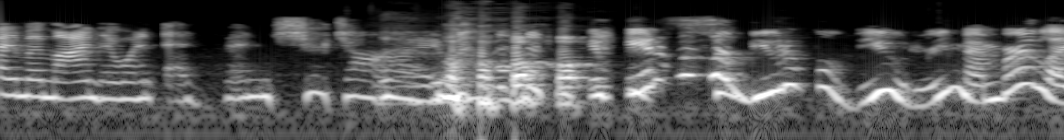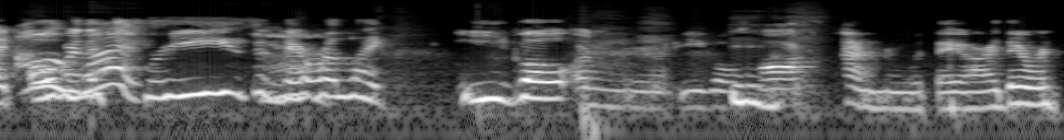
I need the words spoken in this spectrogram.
eye. In my mind, I went, adventure time. and it was a beautiful view. Do you remember? Like Oh, over the was. trees and there were like eagle or not eagles, hawks. I don't know what they are. They were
